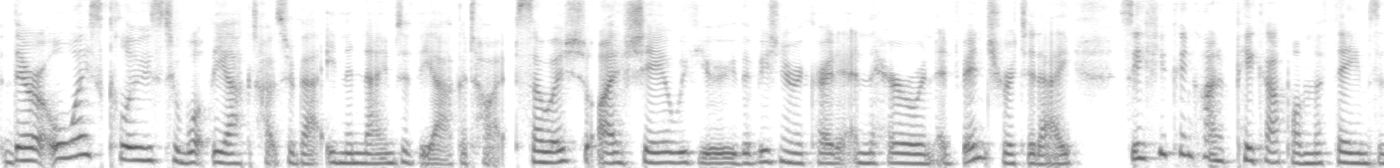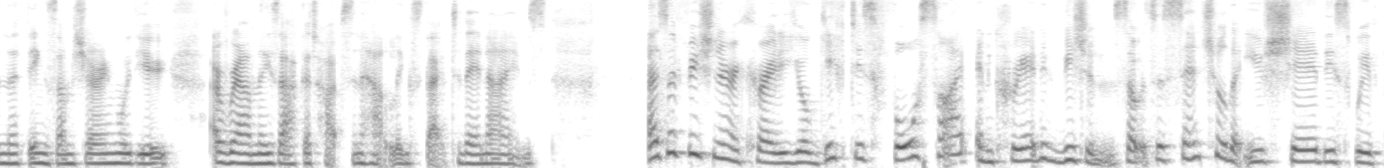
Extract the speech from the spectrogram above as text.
there are always clues to what the archetypes are about in the names of the archetypes. So as I share with you the visionary creator and the heroine adventurer today, see if you can kind of pick up on the themes and the things I'm sharing with you around these archetypes and how it links back to their names. As a visionary creator, your gift is foresight and creative vision. So it's essential that you share this with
